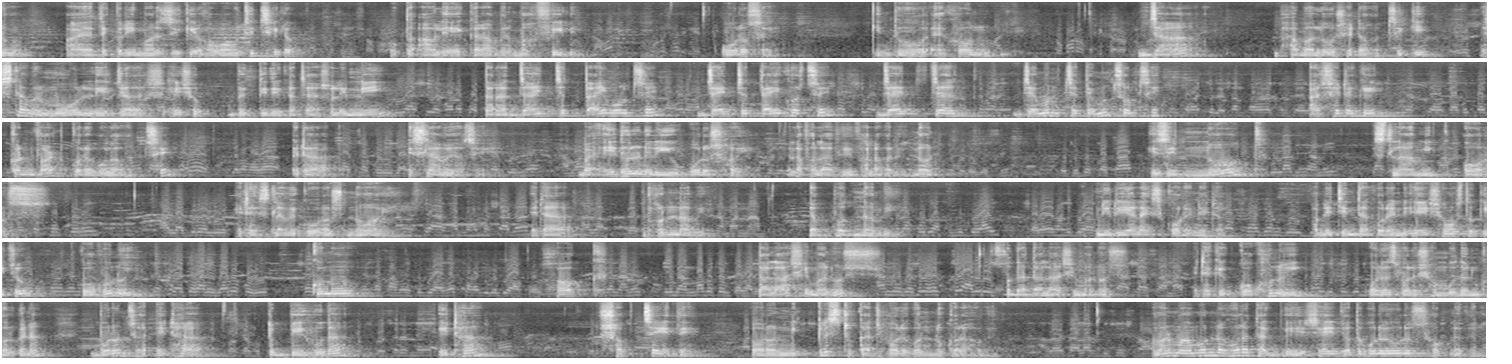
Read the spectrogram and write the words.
আয়াতে করিমার জিকির হওয়া উচিত ছিল। উক্ত আউলে একরামের মাহফিলে ওরসে। কিন্তু এখন যা ভাবালো সেটা হচ্ছে কি, ইসলামের মূল নির্যাস এসব ব্যক্তিদের কাছে আসলে নেই। তারা যা ইচ্ছা তাই বলছে, যা ইচ্ছা তাই করছে, যা ইচ্ছা যেমন ইচ্ছা তেমন চলছে। আর সেটাকে কনভার্ট করে বলা হচ্ছে এটা ইসলামে আছে বা এই ধরনের ইউ ওরস হয়। লাফালাফি, ফালাফালি, not. Is it not Islamic Urs? এটা ইসলামিক ওরস নয়। এটা ভণ্ডামি, এটা বদনামি। আপনি রিয়ালাইজ করেন এটা। আপনি চিন্তা করেন, এই সমস্ত কিছু কখনোই কোনো হক তালাশি মানুষ খোদা তালাশি মানুষ এটাকে কখনোই ওরস বলে সম্বোধন করবে না। বরঞ্চ এটা একটা বেহুদা এটা সবচেয়েতে বড় নিকৃষ্ট কাজ বলে গণ্য করা হবে। আমার মা বোনরা ঘরে থাকবে সে যত বড় ওরস হোক না কেন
